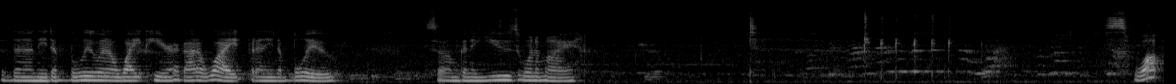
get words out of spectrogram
So then I need a blue and a white here. I got a white, but I need a blue. So I'm going to use one of my swap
